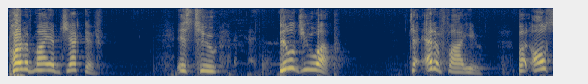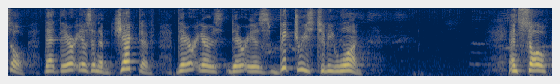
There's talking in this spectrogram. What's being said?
part of my objective is to build you up, to edify you, but also that there is an objective, there is, there is victories to be won. And so,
